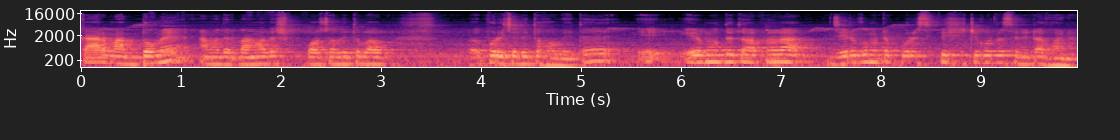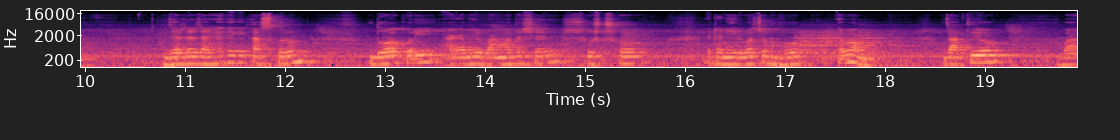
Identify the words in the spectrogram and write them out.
কার মাধ্যমে আমাদের বাংলাদেশ প্রচলিত বা পরিচালিত হবে। তো এ- এর মধ্যে তো আপনারা যেরকম একটা পরিস্থিতি সৃষ্টি করতেছেন, এটা হয় না। যে যার জায়গা থেকে কাজ করুন, দোয়া করি আগামী বাংলাদেশে সুষ্ঠু এটা নির্বাচন হোক এবং জাতীয় বা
